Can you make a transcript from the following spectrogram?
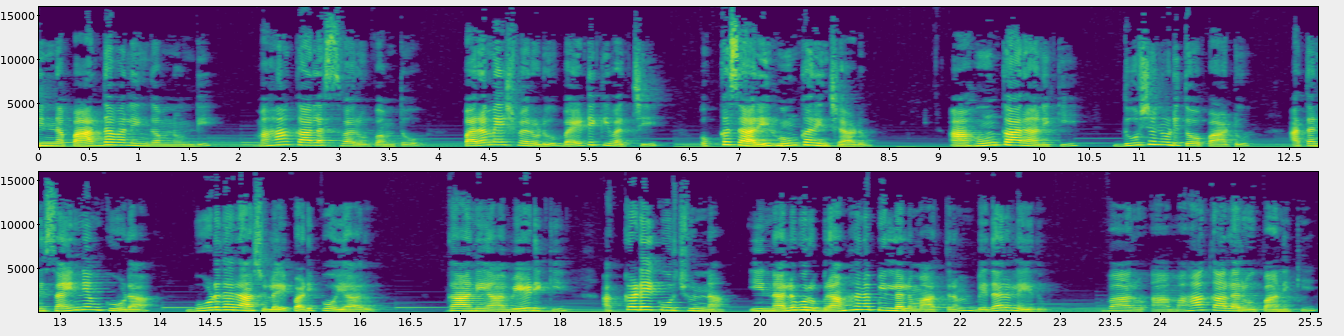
చిన్న పార్థవలింగం నుండి మహాకాల స్వరూపంతో పరమేశ్వరుడు బయటికి వచ్చి ఒక్కసారి హూంకరించాడు. ఆ హూంకారానికి దూషణుడితో పాటు అతని సైన్యం కూడా బూడిద రాశులై పడిపోయారు. కాని ఆ వేడికి అక్కడే కూర్చున్న ఈ నలుగురు బ్రాహ్మణ పిల్లలు మాత్రం బెదరలేదు. వారు ఆ మహాకాల రూపానికి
